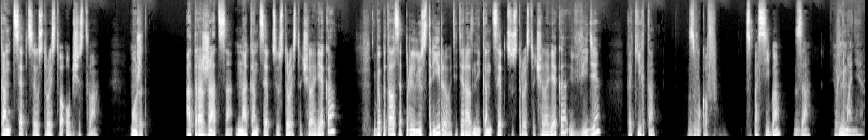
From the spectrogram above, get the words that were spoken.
концепция устройства общества может отражаться на концепции устройства человека, и попытался проиллюстрировать эти разные концепции устройства человека в виде каких-то звуков. Спасибо за внимание.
